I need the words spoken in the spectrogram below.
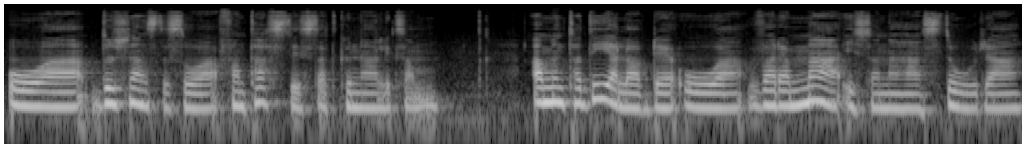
Och eh, då känns det så fantastiskt att kunna liksom, ja, men ta del av det och vara med i sådana här stora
